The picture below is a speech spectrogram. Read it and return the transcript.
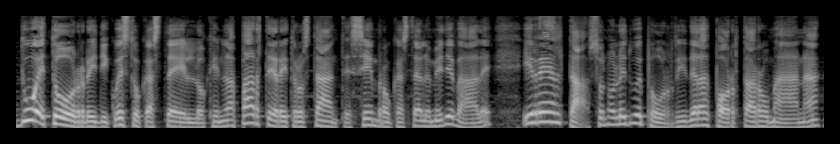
Due torri di questo castello, che nella parte retrostante sembra un castello medievale, in realtà sono le due torri della porta romana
